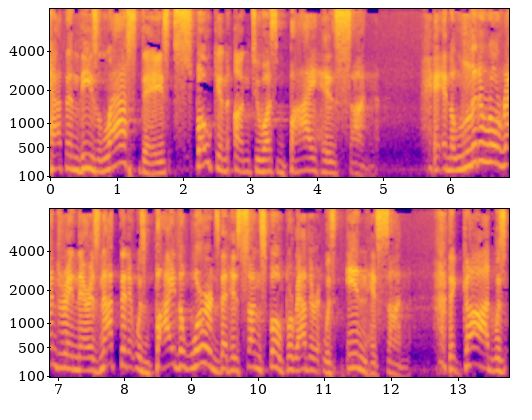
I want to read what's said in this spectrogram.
hath in these last days spoken unto us by his Son and the literal rendering there is not that it was by the words that his son spoke, but rather it was in his son. That God was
